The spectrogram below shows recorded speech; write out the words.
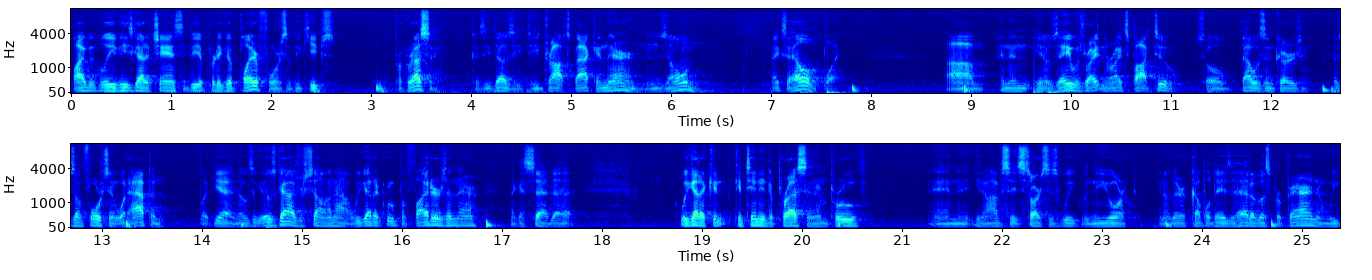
why we believe he's got a chance to be a pretty good player for us if he keeps progressing. Because he does. He, he drops back in there and in zone, makes a hell of a play. Um, and then, you know, Zay was right in the right spot too. So that was encouraging. It was unfortunate what happened, but yeah, those, those guys were selling out. We got a group of fighters in there. Like I said, uh, we got to con- continue to press and improve. And, uh, you know, obviously it starts this week with New York. You know, they're a couple days ahead of us preparing and we,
